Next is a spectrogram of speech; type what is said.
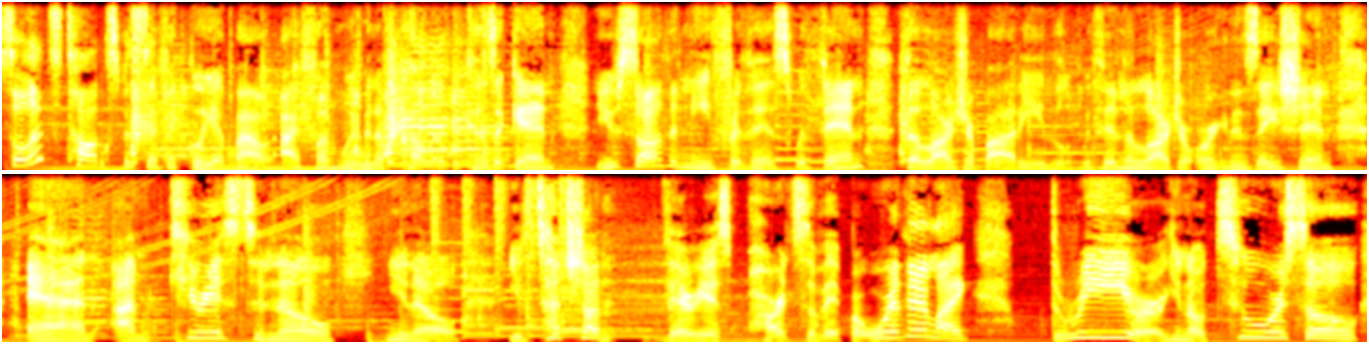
So let's talk specifically about I Fund Women of Color because, again, you saw the need for this within the larger body, within the larger organization. And I'm curious to know, you know, you've touched on various parts of it, but were there like three or, you know, two or so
